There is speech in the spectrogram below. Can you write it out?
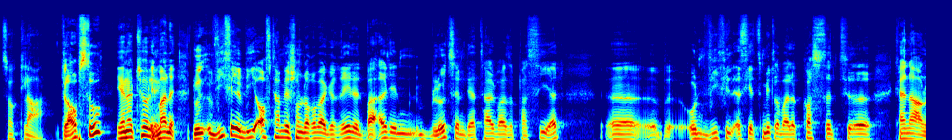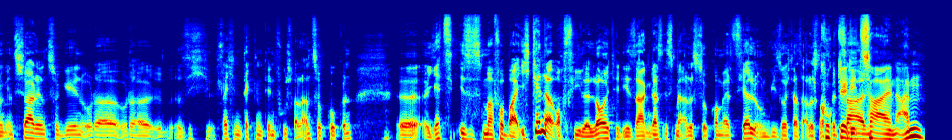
Ist doch klar. Glaubst du? Ja, natürlich. Ich meine, du, wie viel, wie oft haben wir schon darüber geredet, bei all dem Blödsinn, der teilweise passiert, und wie viel es jetzt mittlerweile kostet, äh, keine Ahnung, ins Stadion zu gehen oder, oder äh, sich flächendeckend den Fußball anzugucken. Äh, jetzt ist es mal vorbei. Ich kenne auch viele Leute, die sagen, das ist mir alles so kommerziell und wie soll ich das alles noch Guck dir bezahlen? die Zahlen an,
